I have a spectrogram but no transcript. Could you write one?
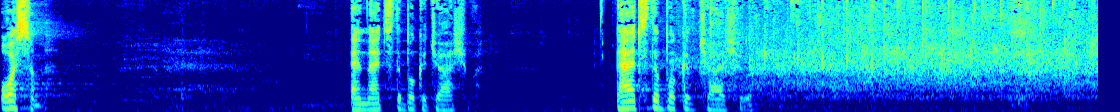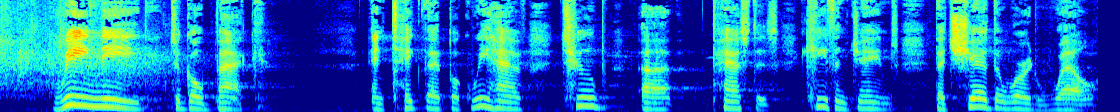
awesome. And that's the book of Joshua. That's the book of Joshua. We need to go back and take that book. We have two uh, pastors, Keith and James, that shared the word well.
